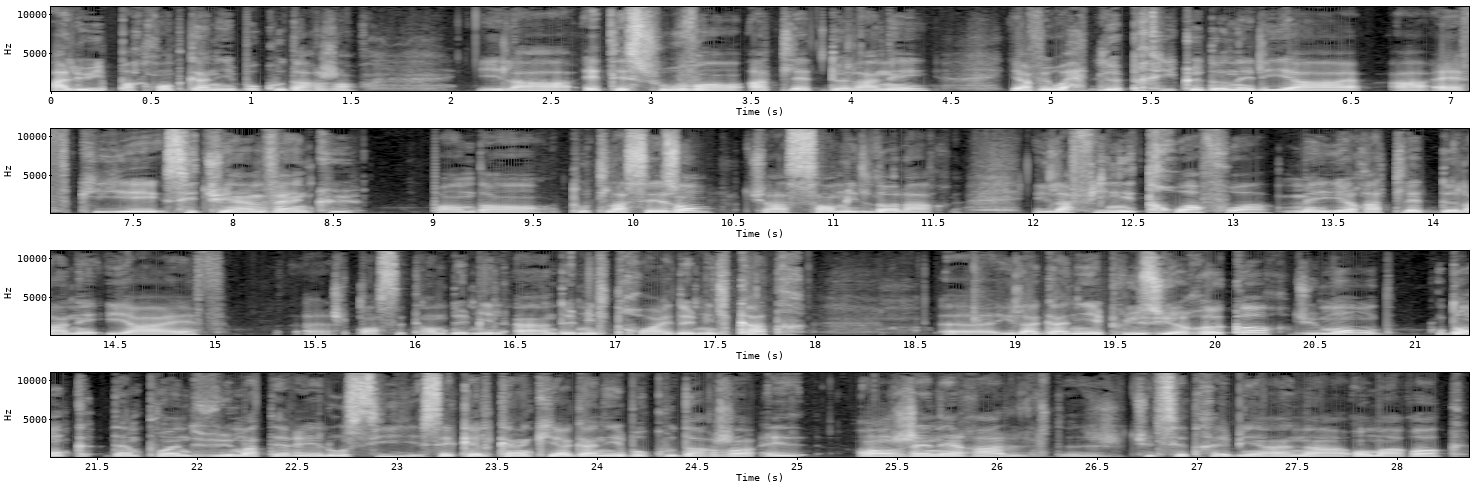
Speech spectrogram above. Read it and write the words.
a lui par contre gagné beaucoup d'argent. Il a été souvent athlète de l'année. Il y avait le prix que donnait l'IAAF qui est, si tu es invaincu pendant toute la saison, tu as 100 000 dollars. Il a fini trois fois meilleur athlète de l'année IAAF. Euh, je pense que c'était en 2001, 2003 et 2004. Euh, il a gagné plusieurs records du monde. Donc, d'un point de vue matériel aussi, c'est quelqu'un qui a gagné beaucoup d'argent. Et en général, je- tu le sais très bien, Anna, au Maroc,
